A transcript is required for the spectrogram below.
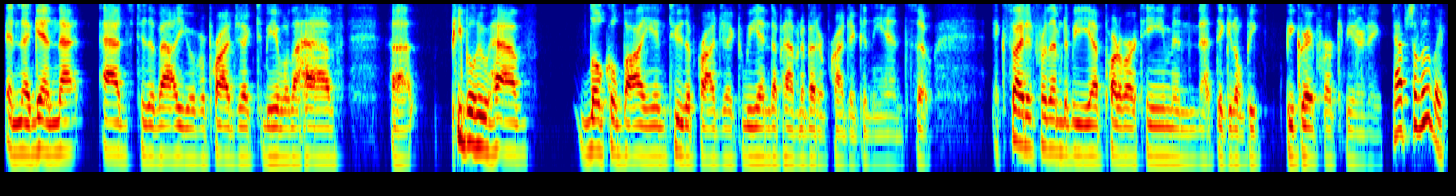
and again that adds to the value of a project to be able to have uh, people who have local buy-in to the project. We end up having a better project in the end. So excited for them to be a part of our team, and I think it'll be be great for our community. Absolutely.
